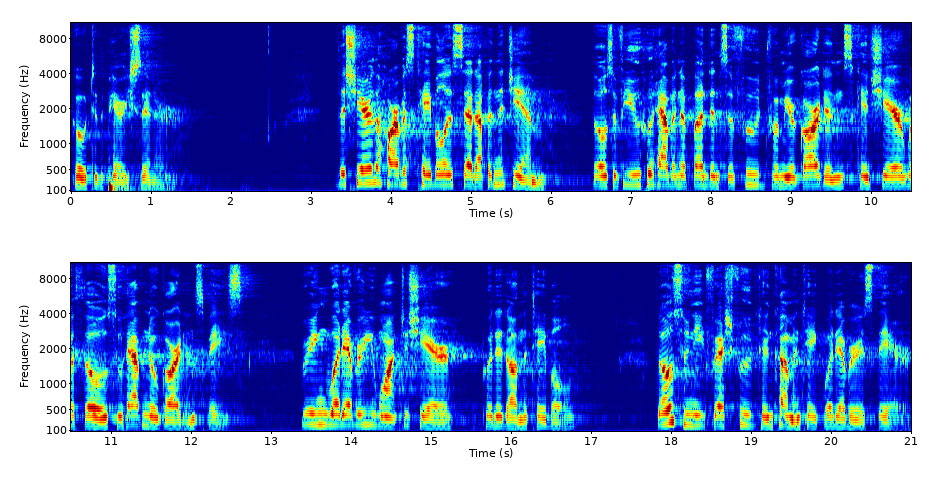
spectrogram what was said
go to the parish center. The Share the Harvest table is set up in the gym. Those of you who have an abundance of food from your gardens can share with those who have no garden space. Bring whatever you want to share, put it on the table. Those who need fresh food can come and take whatever is there.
